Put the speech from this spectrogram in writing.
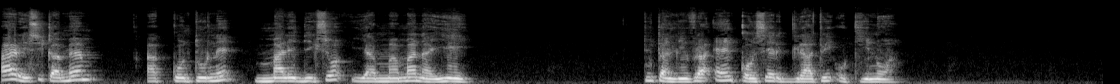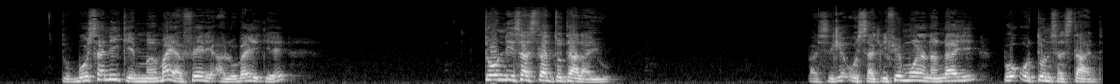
a réussi quand même à contourner malédiction ya ye tout en livrant un concert gratuit au Quinois. Tobosani ke mama ya fere alobaki ke tondisa stade total ayo parce que osacrifie mwana na ngai mpo otondisa stade.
